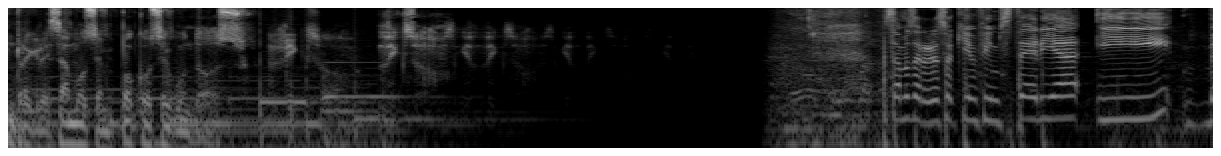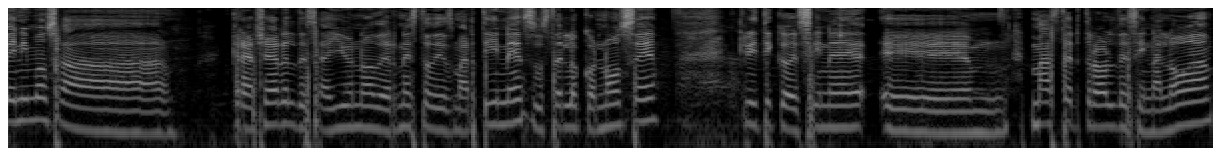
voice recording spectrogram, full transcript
Regresamos en pocos segundos. Dixo. Dixo. Estamos de regreso aquí en Filmsteria y venimos a crashear el desayuno de Ernesto Díaz Martínez. Usted lo conoce, crítico de cine, eh, Master Troll de Sinaloa.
